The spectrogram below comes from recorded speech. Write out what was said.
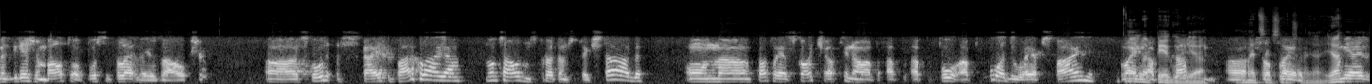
mēs griežam balto pusi plēvē uz augšu. Uh, skaisti pārklājām, nu, caurums, protams, priekš tāda. Un uh, vai ar skoču apcinām ap, ap, ap, ap podu vai ap spaini, vai ap pieguli, šo plēvi. Un, ja ir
